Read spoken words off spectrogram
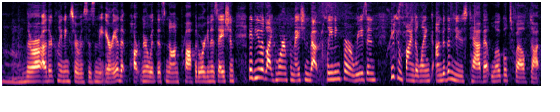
Um, there are other cleaning services in the area that partner with this nonprofit organization. If you would like more information about Cleaning for a Reason, you can find a link under the news tab at local12.com.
